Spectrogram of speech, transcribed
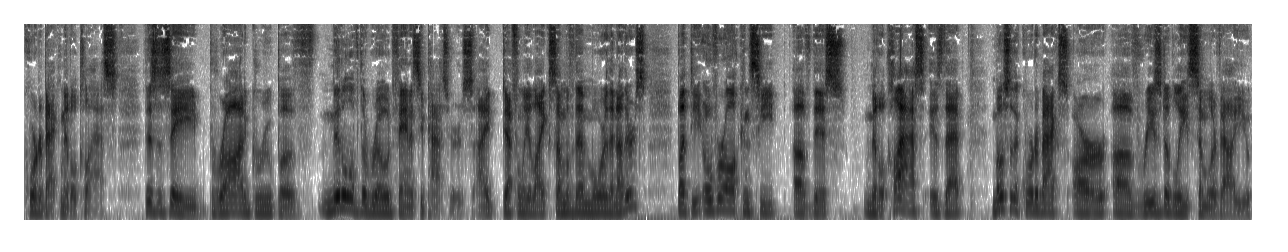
quarterback middle class. This is a broad group of middle of the road fantasy passers. I definitely like some of them more than others, but the overall conceit of this middle class is that most of the quarterbacks are of reasonably similar value,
